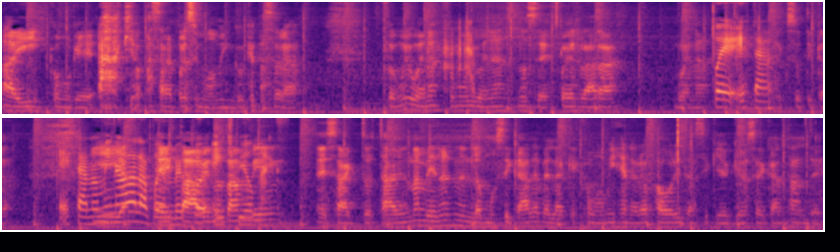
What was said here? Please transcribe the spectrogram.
ahí, como que, ah, ¿qué va a pasar el próximo domingo? ¿Qué pasará? Fue muy buena, fue muy buena. No sé, fue rara, buena. Pues eh, está. Exótica. Está nominada, Y, la pueden ver estaba por HBO también- Max. Exacto, estaba viendo también en los musicales, ¿verdad? Que es como mi género favorito, así que yo quiero ser cantante.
